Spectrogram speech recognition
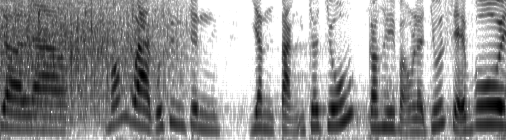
giờ là món quà của chương trình dành tặng cho chú. Con hy vọng là chú sẽ vui.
